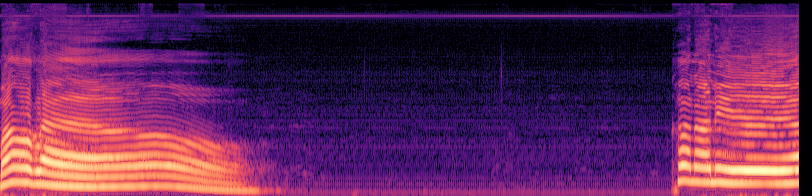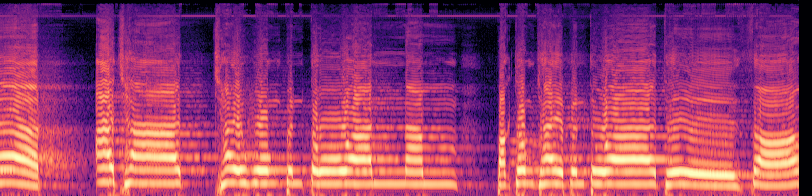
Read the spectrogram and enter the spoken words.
มาออกแล้ว ขณะนี้อาชาชัยวงเป็นตัวนำปักธงชัยเป็นตัวที่สอง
